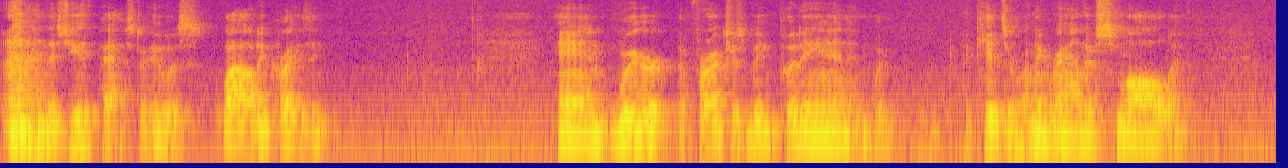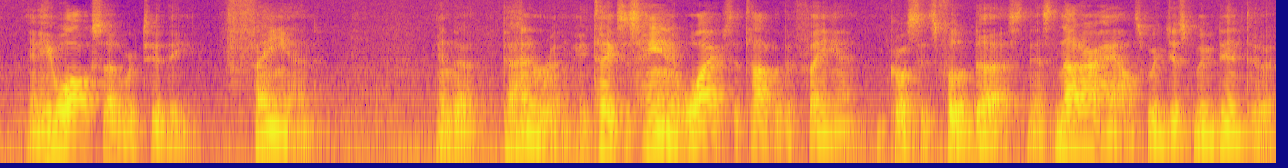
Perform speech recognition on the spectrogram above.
a, this youth pastor who was wild and crazy. And we're the furniture's being put in, and we, the kids are running around. They're small, and and he walks over to the fan in the dining room. He takes his hand and wipes the top of the fan. Of course, it's full of dust. And it's not our house. We just moved into it.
